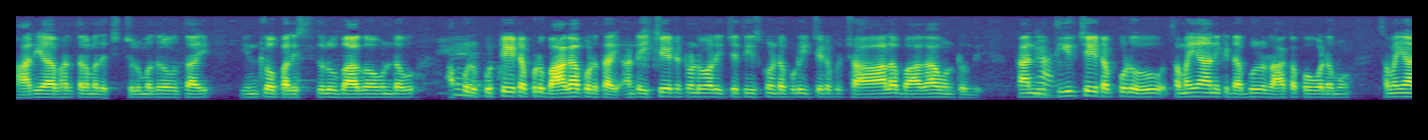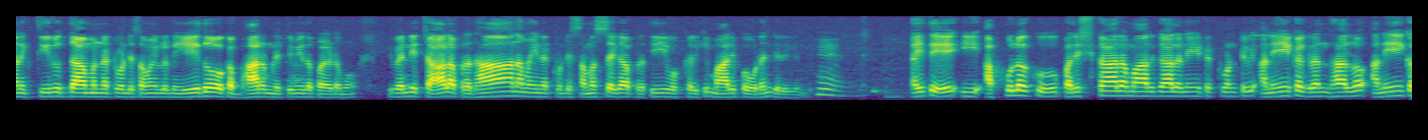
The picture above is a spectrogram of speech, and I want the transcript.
భార్యాభర్తల మధ్య చిచ్చులు మొదలవుతాయి ఇంట్లో పరిస్థితులు బాగా ఉండవు అప్పులు Hmm. పుట్టేటప్పుడు బాగా పుడతాయి అంటే ఇచ్చేటటువంటి వాళ్ళు ఇచ్చే తీసుకునేటప్పుడు ఇచ్చేటప్పుడు చాలా బాగా ఉంటుంది కానీ. తీర్చేటప్పుడు సమయానికి డబ్బులు రాకపోవడము సమయానికి తీరుద్దామన్నటువంటి సమయంలో ఏదో ఒక భారం నెత్తి మీద పడడము ఇవన్నీ చాలా ప్రధానమైనటువంటి సమస్యగా ప్రతి ఒక్కరికి మారిపోవడం జరిగింది హ్మ్. అయితే ఈ అప్పులకు పరిష్కార మార్గాలు అనేటటువంటివి అనేక గ్రంథాల్లో అనేక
